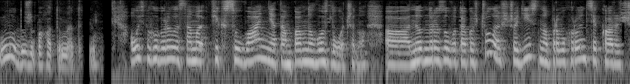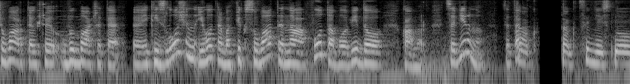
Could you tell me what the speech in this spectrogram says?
Ну дуже багато методів. А ось ви говорили саме фіксування там певного злочину. Неодноразово також чула, що дійсно правоохоронці кажуть, що варто, якщо ви бачите е, якийсь злочин, його треба фіксувати на фото або відеокамеру. Це вірно? Це так? Так, так, це дійсно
